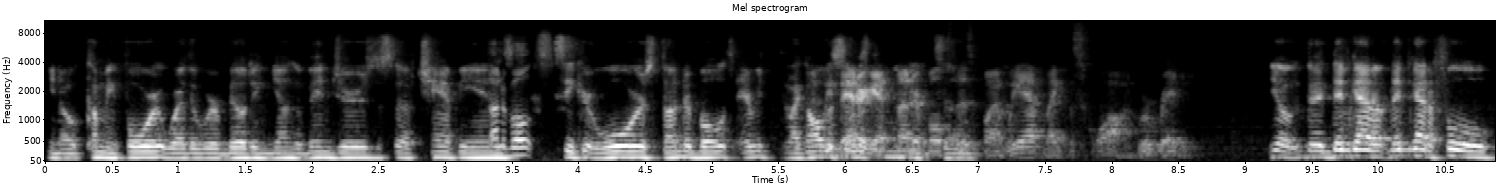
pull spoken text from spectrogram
you know, coming forward, whether we're building young Avengers and stuff, champions, Thunderbolts. Secret Wars, Thunderbolts, every like all we this better stuff's get coming in, Thunderbolts so- at this point. We have like the squad. We're ready. Yo, they, they've got a they've got a full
